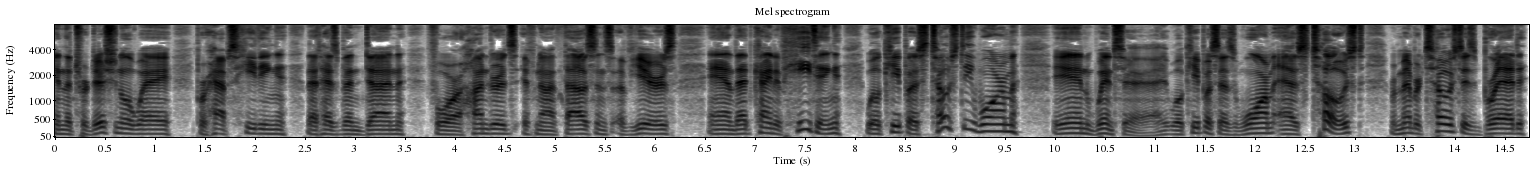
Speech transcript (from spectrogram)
in the traditional way, perhaps heating that has been done for hundreds, if not thousands of years. And that kind of heating will keep us toasty warm in winter. It will keep us as warm as toast. Remember, toast is bread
